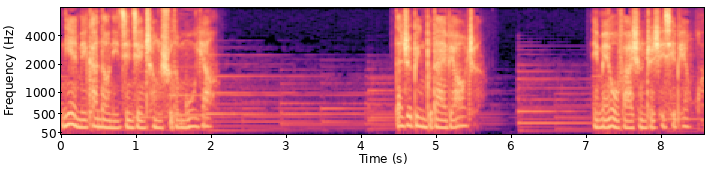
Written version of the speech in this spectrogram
你也没看到你渐渐成熟的模样，但这并不代表着你没有发生着这些变化。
